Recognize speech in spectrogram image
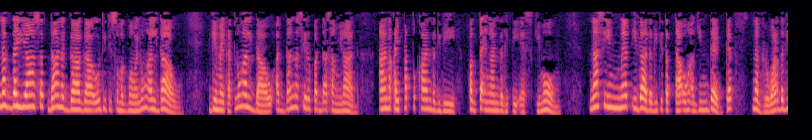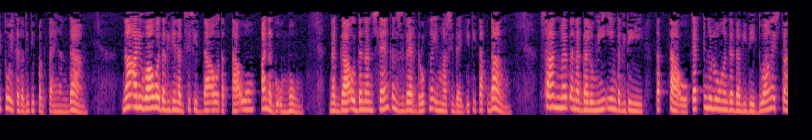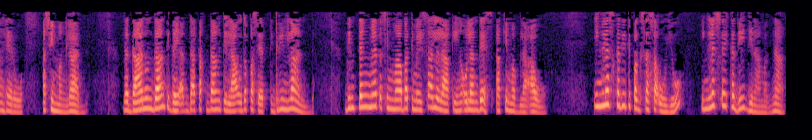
Nagdalyasat da naggagaod iti sumagmamanong aldaw, Di may katlong aldaw, addan na sirpad da sanglad, ana kay patukan dagiti pagtaengan dagiti Eskimo. Nasi immet ida dagiti tattao nga agindeg, ket nagruwar dagitoy kadagiti pagtaengan da. Naariwawa dagiti nagsisiddao tattao a naguumong. Naggaod da nansen kan zverdrop nga imasideg iti takdang. Saan met a nagalumiim dagiti tattao ket tinulungan da dagiti duang estranghero asimmanglad Nadanon dan ti gayat da atakdang ti laod a paset ti Greenland. Dimteng met asimmabat ti maysa lalaki nga Olandes akim mablaaw. Ingles kadi ti pagsasauyo, Ingles kay kadi dinamag na.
